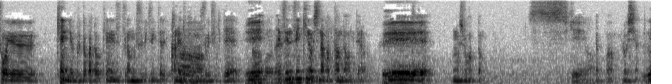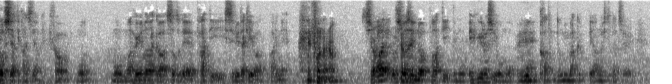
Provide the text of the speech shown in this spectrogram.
そういう権力とかと検察が結びついて金とかと結びついててー。えなるほどね。え全然機能しなかったんだみたいな。ー、え面白かった。ー、すげえな。やっぱロシアってね、ロシアって感じだよね。そもうもう真冬の中外でパーティーするだけはあるね。う そうなの？知らない？ロシア人のパーティーってもうえぐいらしいよ。もうウォッカ飲みまくってあの人たち。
